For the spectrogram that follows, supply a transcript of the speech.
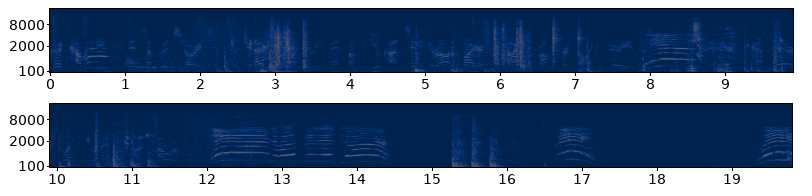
Good company and some good stories. Tonight we find three men from the Yukon sitting around a fire talking from personal experience. Come here. Because bears, like humans, are powerful. Leon, open the door! Wait! Wait,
